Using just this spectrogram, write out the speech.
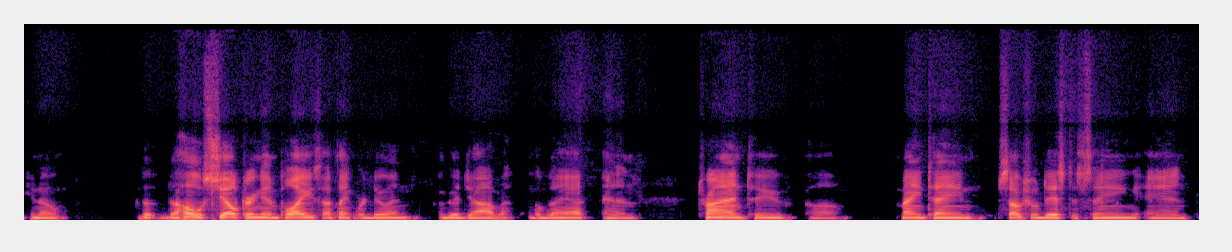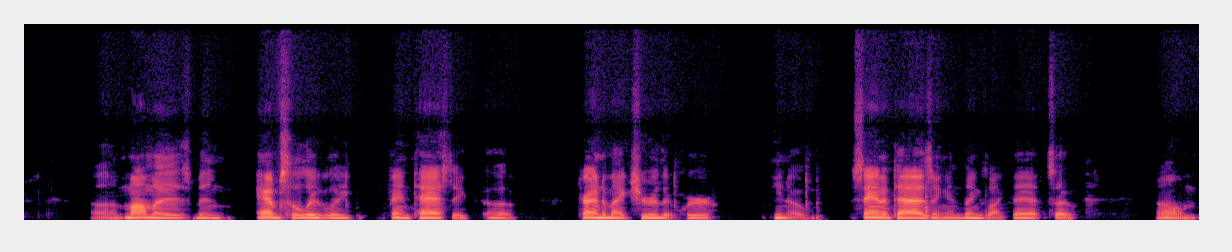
you know, the the whole sheltering in place. I think we're doing a good job of Mhm. that and trying to uh, maintain social distancing. And uh, Mama has been absolutely fantastic of trying to make sure that we're, you know, sanitizing and things like that. So, um,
